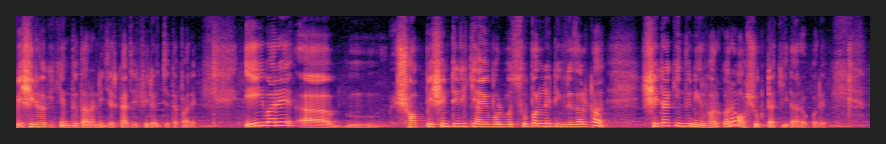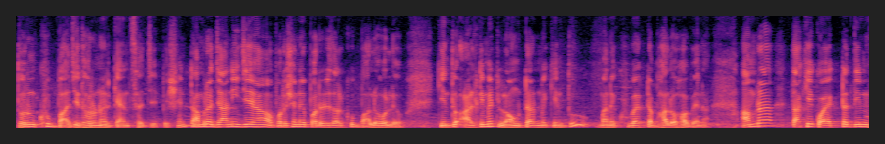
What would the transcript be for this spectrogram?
বেশিরভাগই কিন্তু তারা নিজের কাজে ফেরত যেতে পারে। এইবারে সব পেশেন্টেরই কি আমি বলব সুপারলেটিভ রেজাল্ট হয়? সেটা কিন্তু নির্ভর করে অসুখটা কী তার উপরে। ধরুন খুব বাজে ধরনের ক্যান্সার যে পেশেন্ট আমরা জানি যে হ্যাঁ অপারেশনের পরে রেজাল্ট খুব ভালো হলেও কিন্তু আলটিমেট লং টার্মে কিন্তু মানে খুব একটা ভালো হবে না। আমরা তাকে কয়েকটা দিন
